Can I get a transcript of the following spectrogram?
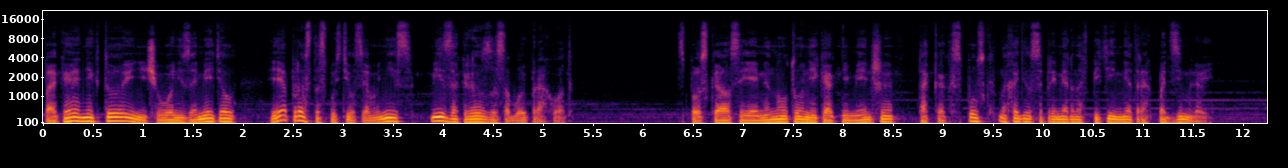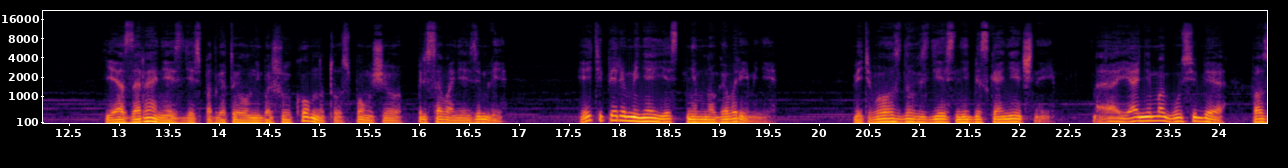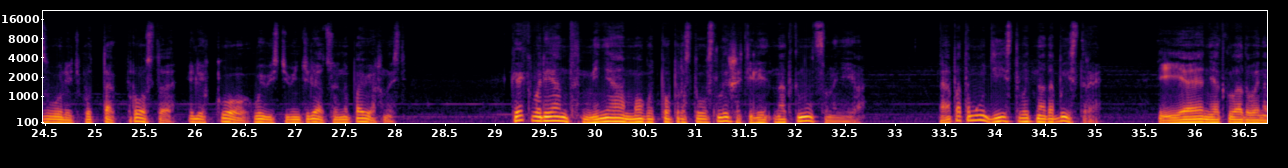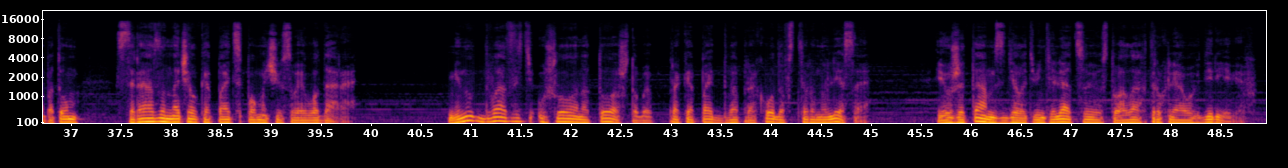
Пока никто и ничего не заметил, я просто спустился вниз и закрыл за собой проход. Спускался я минуту, никак не меньше, так как спуск находился примерно в пяти метрах под землей. Я заранее здесь подготовил небольшую комнату с помощью прессования земли, и теперь у меня есть немного времени. Ведь воздух здесь не бесконечный, а я не могу себе позволить вот так просто и легко вывести вентиляцию на поверхность. Как вариант, меня могут попросту услышать или наткнуться на нее. А потому действовать надо быстро — и я, не откладывая на потом, сразу начал копать с помощью своего дара. Минут двадцать ушло на то, чтобы прокопать два прохода в сторону леса, и уже там сделать вентиляцию в стволах трухлявых деревьев.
